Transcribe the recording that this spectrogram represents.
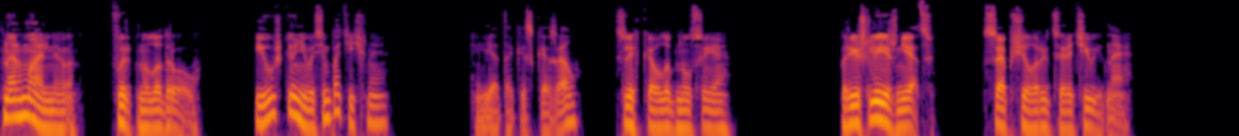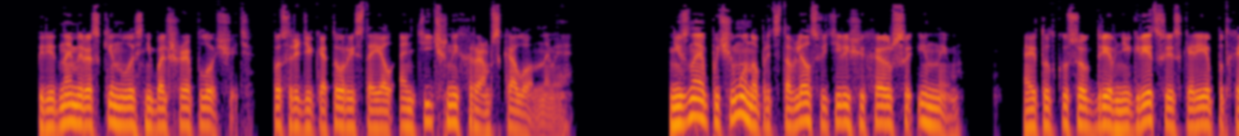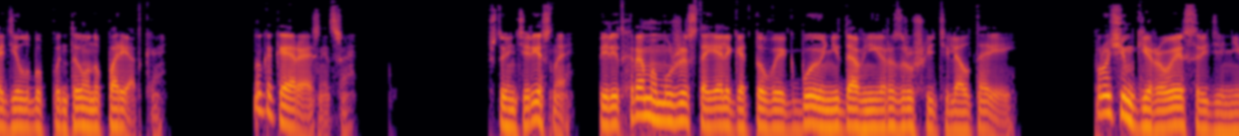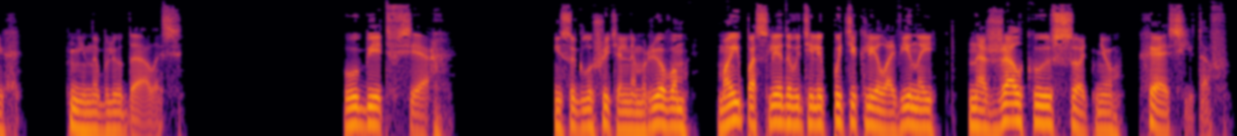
«Нормальный он», — фыркнула Дроу. «И ушки у него симпатичные». «Я так и сказал», — слегка улыбнулся я. «Пришли, жнец», — сообщил рыцарь очевидное. Перед нами раскинулась небольшая площадь, посреди которой стоял античный храм с колоннами. Не знаю почему, но представлял святилище хаоса иным, а этот кусок Древней Греции скорее подходил бы пантеону порядка. Ну какая разница? Что интересно, перед храмом уже стояли готовые к бою недавние разрушители алтарей. Впрочем, героя среди них не наблюдалось. Убить всех. И с оглушительным ревом мои последователи потекли лавиной на жалкую сотню хаоситов.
